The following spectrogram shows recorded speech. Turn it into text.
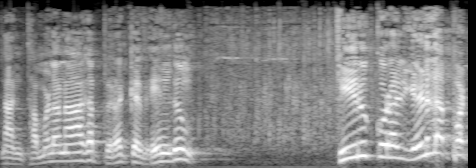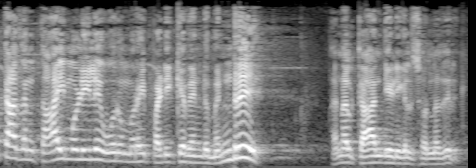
நான் தமிழனாக பிறக்க வேண்டும். திருக்குறள் எழுதப்பட்ட அதன் தாய்மொழியிலே ஒரு முறை படிக்க வேண்டும் என்று ஆனால் காந்தியடிகள் சொன்னது இருக்கு.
